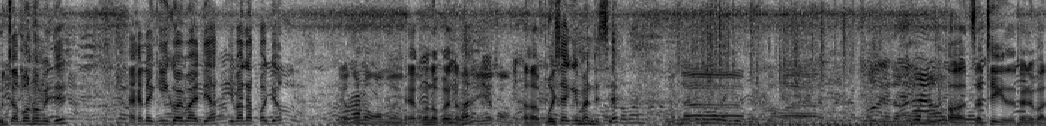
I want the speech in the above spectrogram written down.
উদযাপন সমিতি। এখেতে কি কয় বা এতিয়া? কিবা এটা কৈ দিয়ক। একো নকয় নহয়। অঁ, পইচা কিমান দিছে? অঁ আচ্ছা ঠিক আছে ধন্যবাদ।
